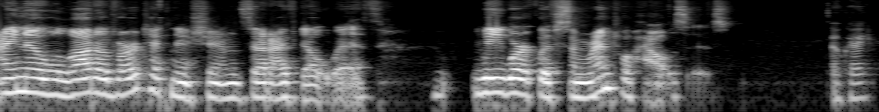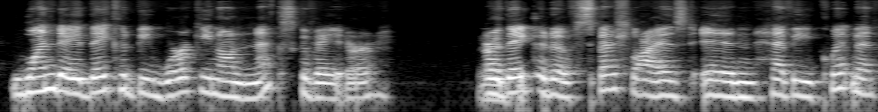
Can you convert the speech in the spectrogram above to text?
I know a lot of our technicians that I've dealt with. We work with some rental houses. Okay. One day they could be working on an excavator. Or they could have specialized in heavy equipment,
